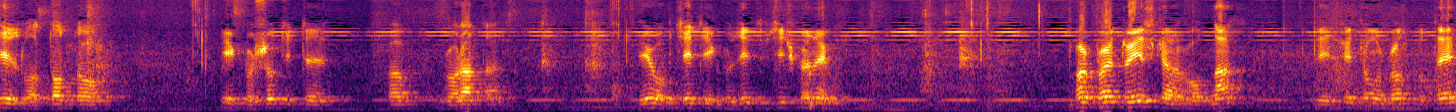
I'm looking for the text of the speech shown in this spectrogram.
и златото, и кошутите в гората, и овците, и козите, всичко е него. Това, което иска от нас, действително Господ е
